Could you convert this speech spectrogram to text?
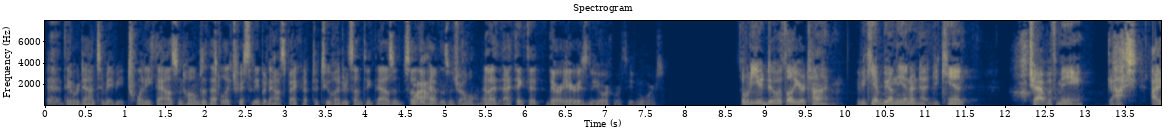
they were down to maybe 20,000 homes without electricity, but now it's back up to 200 something thousand. So they're having some trouble. And I, I think that there are areas in New York where it's even worse. so what do you do with all your time? If you can't be on the internet, you can't chat with me. gosh, I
